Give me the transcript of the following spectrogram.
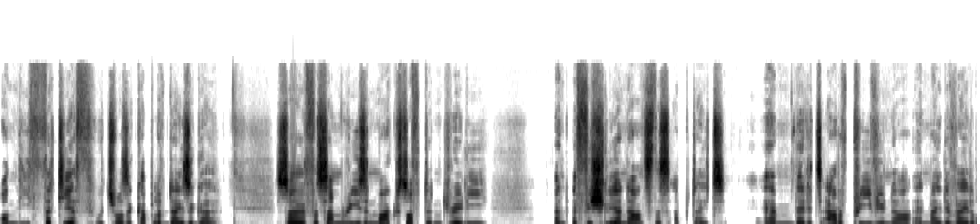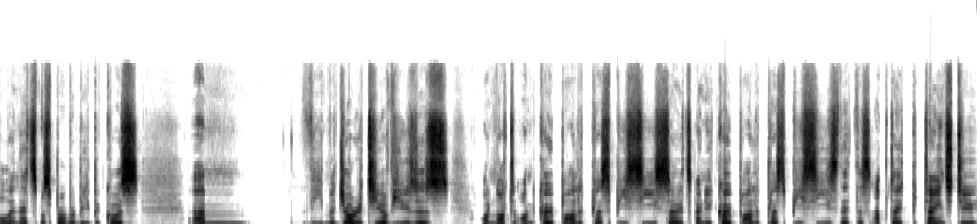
on the 30th, which was a couple of days ago. So for some reason, Microsoft didn't really officially announce this update, um, that it's out of preview now and made available. And that's most probably because um, the majority of users are not on Copilot Plus PCs, so it's only Copilot Plus PCs that this update pertains to.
